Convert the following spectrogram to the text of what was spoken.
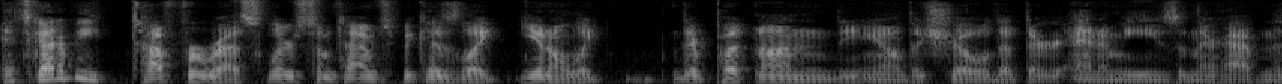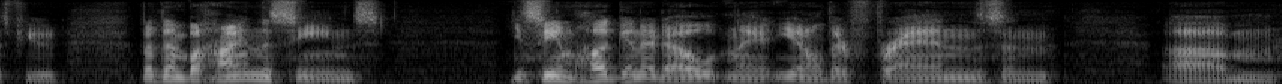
It's got to be tough for wrestlers sometimes because like you know like they're putting on you know the show that they're enemies and they're having this feud, but then behind the scenes, you see them hugging it out and they you know they're friends and um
